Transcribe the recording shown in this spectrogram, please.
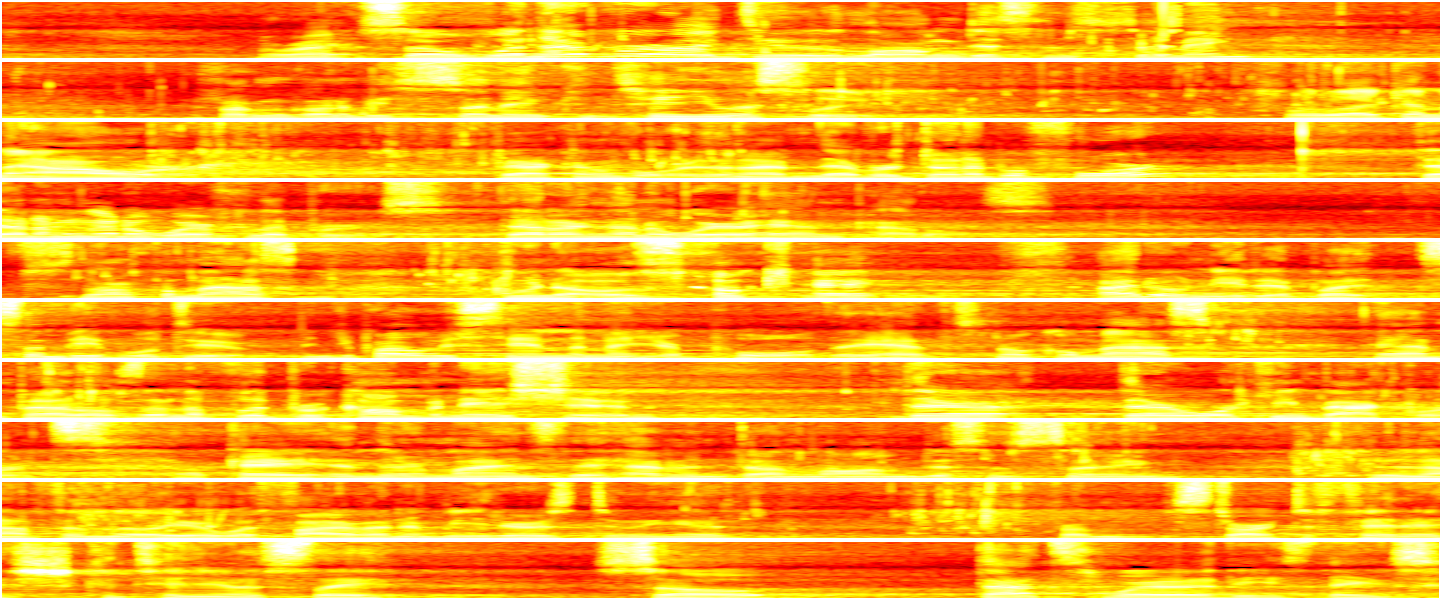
All right, so whenever I do long distance swimming, if I'm going to be swimming continuously for like an hour, back and forth, and I've never done it before, then I'm going to wear flippers. Then I'm going to wear hand paddles. Snorkel mask, who knows, okay? I don't need it, but some people do. And you've probably seen them at your pool. They have snorkel mask, hand paddles, and the flipper combination. They're, they're working backwards, okay? In their minds, they haven't done long distance swimming. They're not familiar with 500 meters, doing it from start to finish continuously. So that's where these things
